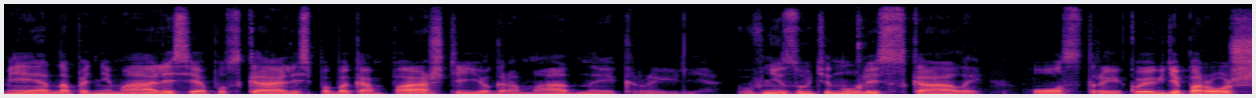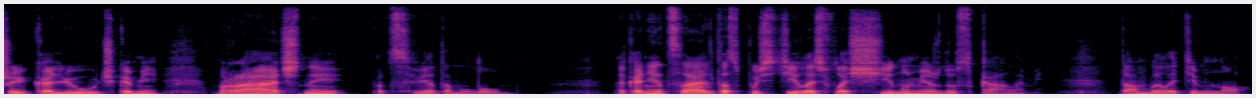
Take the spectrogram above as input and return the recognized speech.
Мерно поднимались и опускались по бокам Пашки ее громадные крылья. Внизу тянулись скалы, острые, кое-где поросшие колючками, мрачные, под светом лун. Наконец Альта спустилась в лощину между скалами. Там было темно.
